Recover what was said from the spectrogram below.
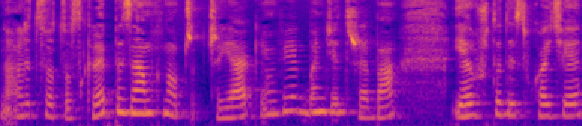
No ale co, to sklepy zamkną, czy, czy jak? Ja mówię, jak będzie trzeba. Ja już wtedy, słuchajcie,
